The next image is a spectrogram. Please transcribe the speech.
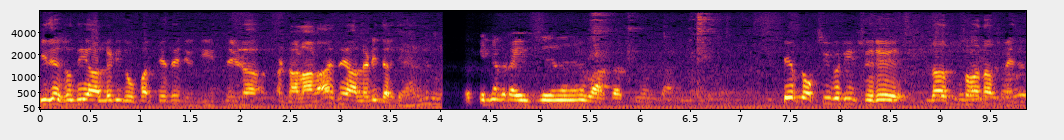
ਜਿਹਦੇ ਸੰਬੰਧੀ ਆਲਰੇਡੀ ਦੋ ਪਰਚੇ ਤੇ ਜਗਜੀਤ ਤੇ ਜਿਹੜਾ ਅੰਡਾਲਾ ਵਾਲਾ ਇਹਦੇ ਆਲਰੇਡੀ ਦਰਜ ਹੈ ਕਿੰਨਾ ਕੁ ਟਾਈਮ ਸੀ ਇਹਨਾਂ ਨੇ ਵਾਰਦਾਤ ਨੂੰ ਇਹ ਅਪਰੋਕਸੀਮੇਟਲੀ ਸਵੇਰੇ 10 ਸਵਾ 10 ਵਜੇ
